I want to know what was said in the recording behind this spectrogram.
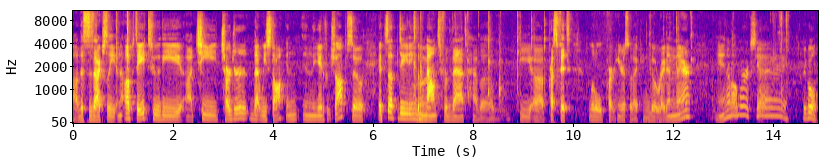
Uh, this is actually an update to the uh, Qi charger that we stock in, in the Adafruit shop. So it's updating the mount for that. Have a the uh, press fit little part here, so that can go right in there, and it all works. Yay! Pretty cool.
